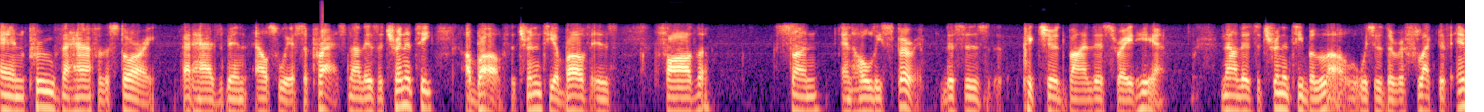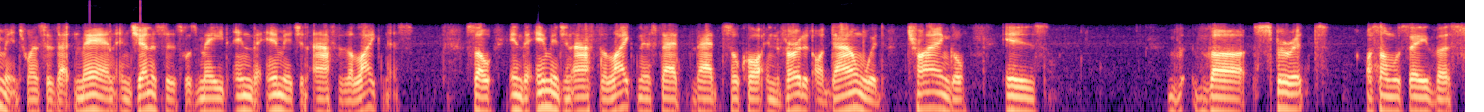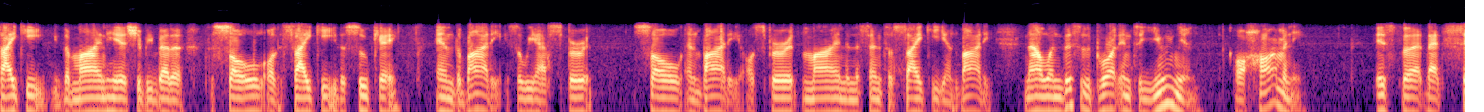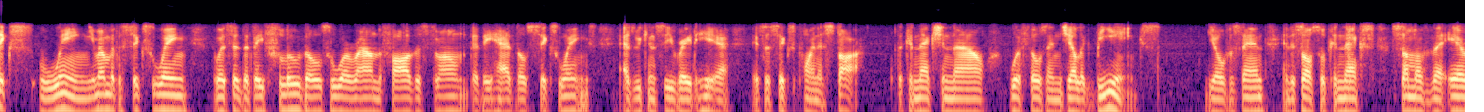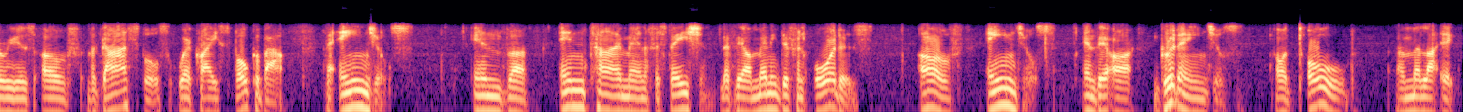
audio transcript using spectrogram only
and prove the half of the story that has been elsewhere suppressed. Now, there's a Trinity above. The Trinity above is Father, Son, and Holy Spirit. This is pictured by this right here. Now there's a Trinity below, which is the reflective image, when it says that man in Genesis was made in the image and after the likeness. So in the image and after likeness, that, that so-called inverted or downward triangle is the spirit, or some will say the psyche, the mind here should be better, the soul or the psyche, the suke, and the body. So we have spirit, soul, and body, or spirit, mind in the sense of psyche and body. Now, when this is brought into union or harmony, it's the, that sixth wing. You remember the sixth wing where it said that they flew those who were around the Father's throne, that they had those six wings. As we can see right here, it's a six pointed star. The connection now with those angelic beings. You understand? And this also connects some of the areas of the Gospels where Christ spoke about the angels in the end time manifestation, that there are many different orders of angels, and there are good angels, or tob, melaikt,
